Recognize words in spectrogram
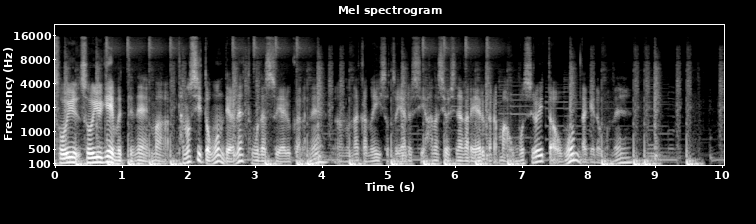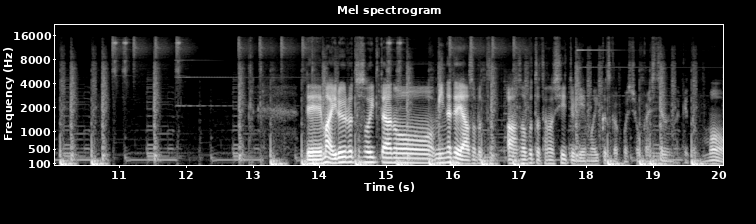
そういう、そういうゲームってね、まあ、楽しいと思うんだよね。友達とやるからね。あの、仲のいい人とやるし、話をしながらやるから、まあ、面白いとは思うんだけどもね。で、まあ、いろいろとそういった、あの、みんなで遊ぶと、遊ぶと楽しいというゲームをいくつかご紹介してるんだけども、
